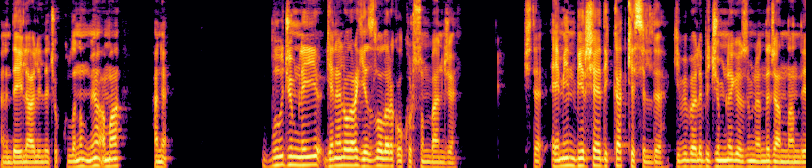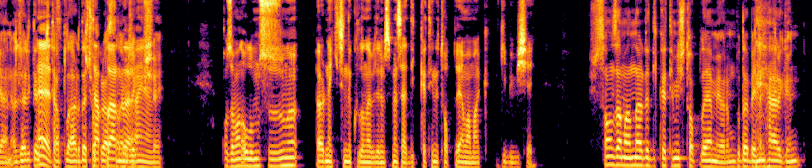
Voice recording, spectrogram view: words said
Hani değil haliyle çok kullanılmıyor ama hani bu cümleyi genel olarak yazılı olarak okursun bence. İşte emin bir şeye dikkat kesildi gibi böyle bir cümle gözümün önünde canlandı yani. Özellikle Evet, kitaplarda, çok kitaplarda, rastlanabilecek bir aynen. şey. O zaman olumsuzluğunu örnek içinde kullanabilir misin? Mesela dikkatini toplayamamak gibi bir şey. Son zamanlarda dikkatimi hiç toplayamıyorum. Bu da benim her gün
